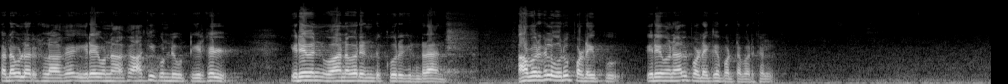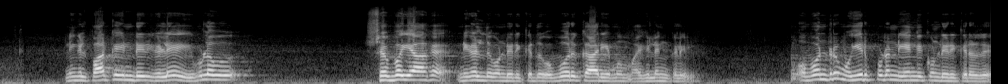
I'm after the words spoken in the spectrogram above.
கடவுளர்களாக இறைவனாக ஆக்கி கொண்டு விட்டீர்கள். இறைவன் வானவர் என்று கூறுகின்றான். அவர்கள் ஒரு படைப்பு. இறைவனால் படைக்கப்பட்டவர்கள். நீங்கள் பார்க்கின்றீர்களே இவ்வளவு செவ்வையாக நிகழ்ந்து கொண்டிருக்கிறது ஒவ்வொரு காரியமும் அகிலங்களில். ஒவ்வொன்றும் உயிர்ப்புடன் இயங்கிக் கொண்டிருக்கிறது.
